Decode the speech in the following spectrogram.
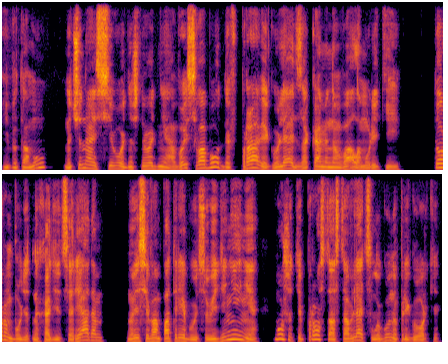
И потому, начиная с сегодняшнего дня, вы свободны вправе гулять за каменным валом у реки. Торм будет находиться рядом, но если вам потребуется уединение, можете просто оставлять слугу на пригорке,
